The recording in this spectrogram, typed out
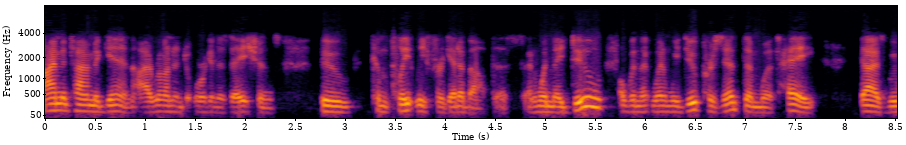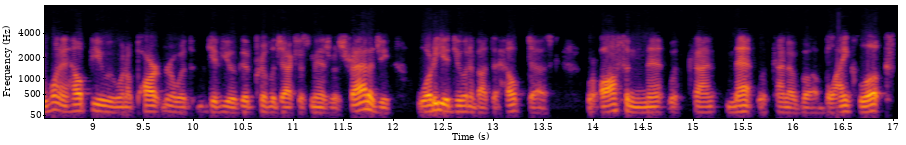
time and time again, I run into organizations who completely forget about this. And when they do, when when we do present them with, hey, guys, we want to help you, we want to partner with, give you a good privilege access management strategy. What are you doing about the help desk? We're often met with kind met with kind of uh, blank looks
